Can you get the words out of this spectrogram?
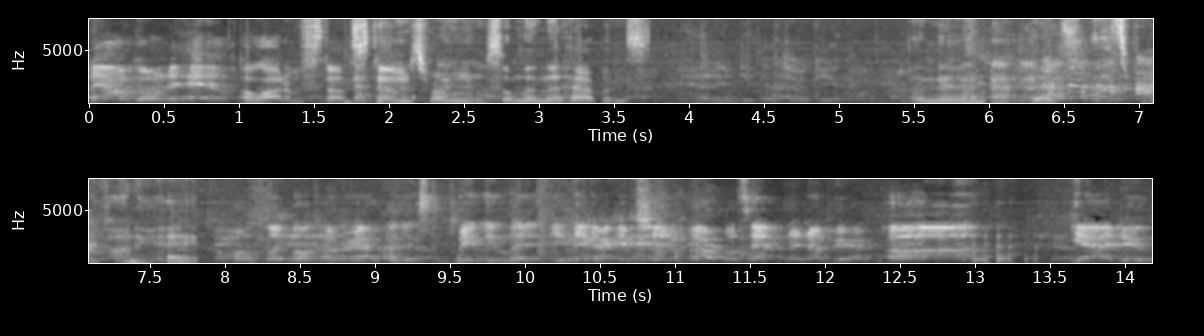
now I'm going to hell. A lot of stuff stems from something that happens, Yeah, I didn't get that joke either. And then that's that's pretty funny. Hey. I'm gonna play Boat Hunter after this, completely lit. You think I give a shit about what's happening up here? Uh, yeah, I do,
